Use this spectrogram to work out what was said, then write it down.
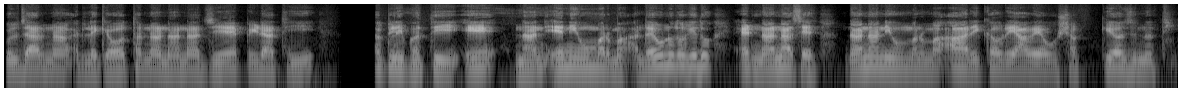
ગુલજારના એટલે કે ઓથરના નાના જે પીડાથી તકલીફ હતી, એ નાની, એની ઉંમરમાં અને એવું નહોતું કીધું એટ નાના સેજ નાનાની ઉંમરમાં આ રિકવરી આવે એવું શક્ય જ નથી.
